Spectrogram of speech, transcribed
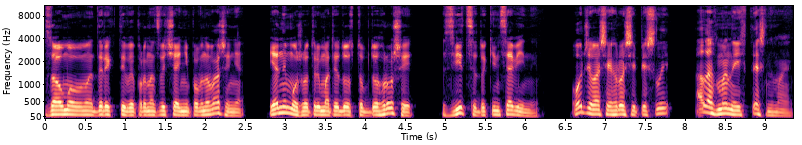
За умовами директиви про надзвичайні повноваження, я не можу отримати доступ до грошей звідси до кінця війни. Отже, ваші гроші пішли, але в мене їх теж немає.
